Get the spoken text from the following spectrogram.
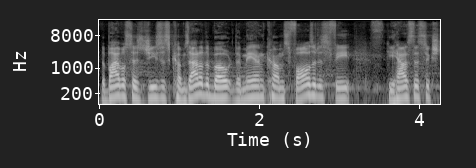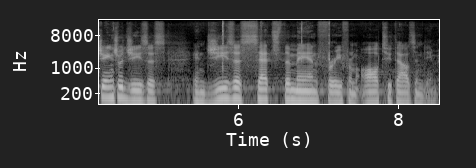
The Bible says Jesus comes out of the boat, the man comes, falls at his feet, he has this exchange with Jesus, and Jesus sets the man free from all 2,000 demons.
